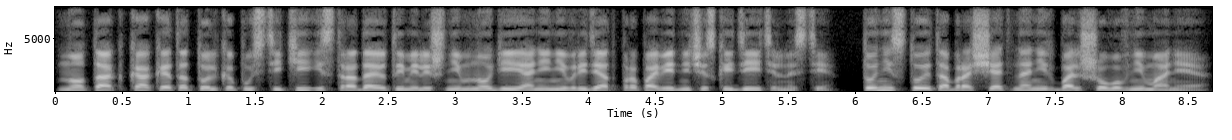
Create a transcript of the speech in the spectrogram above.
Но так как это только пустяки и страдают ими лишь немногие и они не вредят проповеднической деятельности, то не стоит обращать на них большого внимания.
